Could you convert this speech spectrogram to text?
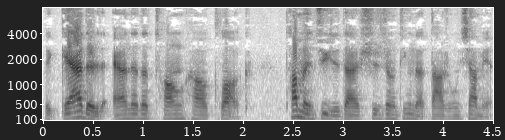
，They gathered under the town hall clock. 他们聚集在市政厅的大钟下面。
